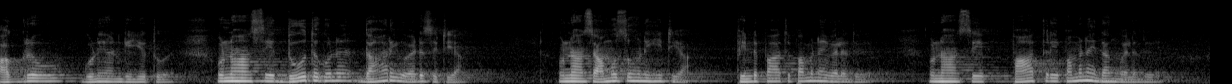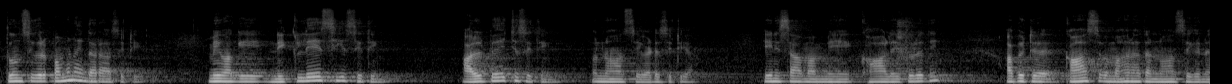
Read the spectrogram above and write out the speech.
අග්‍ර වූ ගුණයන්ගෙන් යුතුව උන්වහන්සේ දූත ගුණ ධාරිව වැඩ සිටියා. උන්වහන්සේ අමුසොහනේ හිටියා. පිණ්ඩපාතේ පමණයි වැළඳුවේ. උන්වහන්සේ පාත්‍රයේ පමණයි දන් වැළඳුවේ. තුන් සිවුර පමණයි දරා සිටියේ. මේ වගේ නික්ලේශී සිතින් අල්පේච්ඡ සිතින් උන්වහන්සේ වැඩ සිටියා. ඒ නිසා මම මේ කාලය තුලදී අපිට කාශ්‍යප මහරහතන් වහන්සේ ගැන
